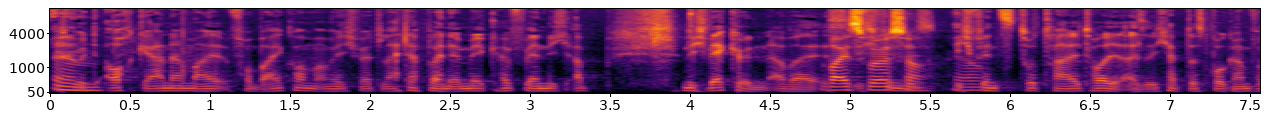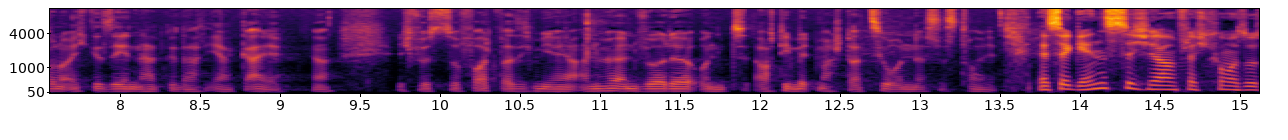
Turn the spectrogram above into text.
Ich Ähm. würde auch gerne mal vorbeikommen, aber ich werde leider bei der Fair nicht ab, nicht weg können. Aber es, Vice ich finde versa, es, ich ja. finde es total toll. Also ich habe das Programm von euch gesehen und habe gedacht, ja geil. Ja, ich wüsste sofort, was ich mir hier anhören würde und auch die Mitmachstationen, das ist toll. Es ergänzt sich ja, und vielleicht kommen wir so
